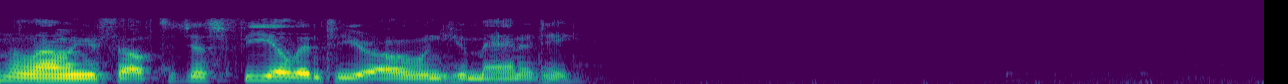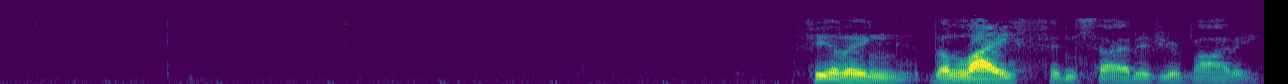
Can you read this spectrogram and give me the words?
And allowing yourself to just feel into your own humanity. Feeling the life inside of your body.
